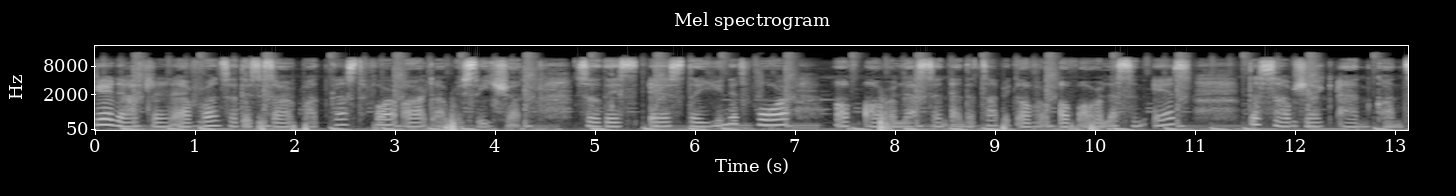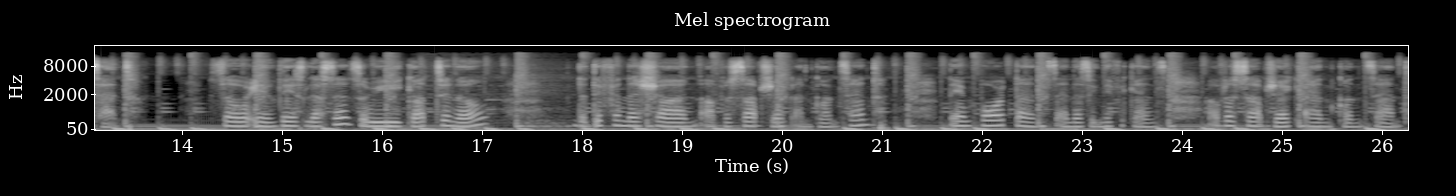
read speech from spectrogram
Good afternoon, everyone. So, this is our podcast for art appreciation. So, this is the unit 4 of our lesson, and the topic of, of our lesson is the subject and content. So, in this lesson, so we got to know the definition of the subject and content, the importance and the significance of the subject and content,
